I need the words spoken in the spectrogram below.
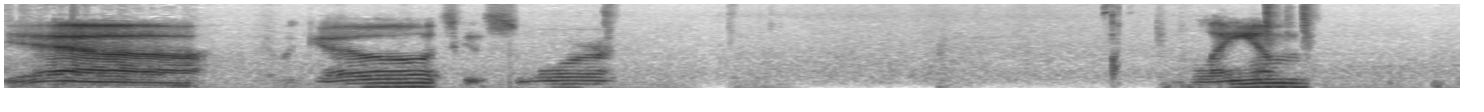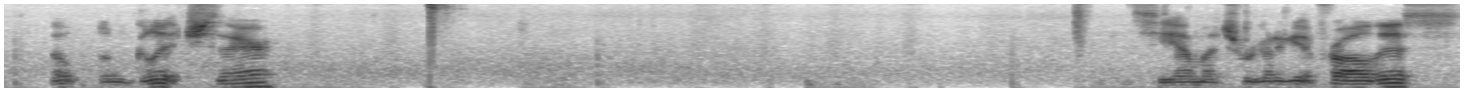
Yeah. Let's get some more lamb. Oh, little glitch there. Let's see how much we're going to get for all this.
